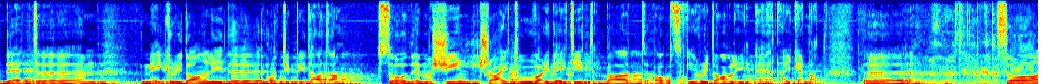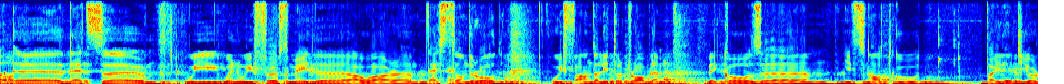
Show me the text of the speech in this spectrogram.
that um, make read only the OTP data. So the machine try to validate it, but oops, it read only, and I cannot. Uh, so uh, that's um, we when we first made uh, our um, test on the road, we found a little problem because um, it's not good validate your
